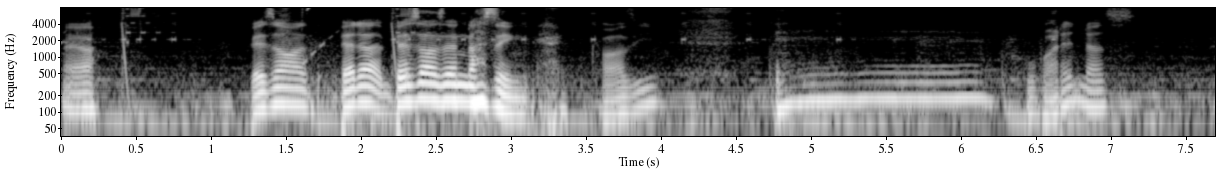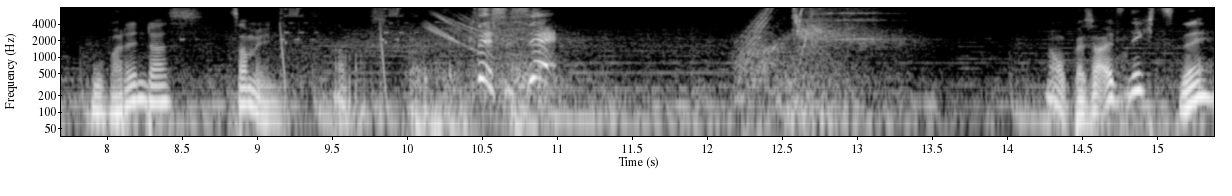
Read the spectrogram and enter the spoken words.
Naja. Besser... Better, besser than nothing. Quasi. Äh... Wo war denn das? Wo war denn das? Sammeln. Da war's. This is it! Oh, besser als nichts, ne?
